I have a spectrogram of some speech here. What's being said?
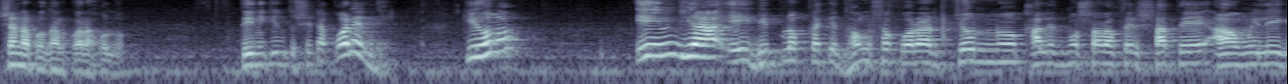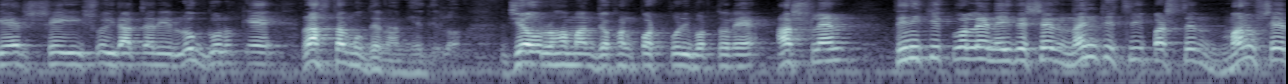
সেনা প্রদান করা হলো। তিনি কিন্তু সেটা করেননি। কি হলো? ইন্ডিয়া এই বিপ্লবটাকে ধ্বংস করার জন্য খালেদ মোশারফের সাথে আওয়ামী লীগের সেই স্বৈরাচারী লোকগুলোকে রাস্তার মধ্যে নামিয়ে দিল। জিয়াউর রহমান যখন পট পরিবর্তনে আসলেন, তিনি কি করলেন? এই দেশের নাইনটি থ্রি পার্সেন্ট মানুষের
